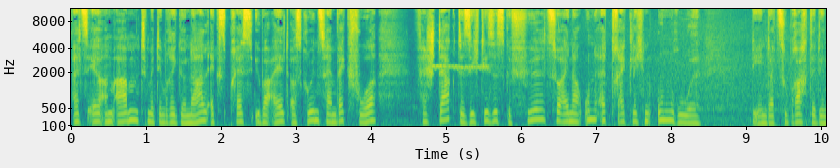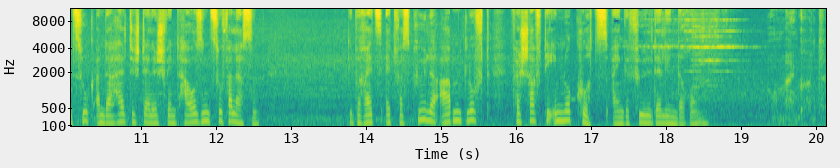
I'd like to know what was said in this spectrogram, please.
Als er am Abend mit dem Regionalexpress übereilt aus Grünsheim wegfuhr, verstärkte sich dieses Gefühl zu einer unerträglichen Unruhe, die ihn dazu brachte, den Zug an der Haltestelle Schwindhausen zu verlassen. Die bereits etwas kühle Abendluft verschaffte ihm nur kurz ein Gefühl der Linderung. Oh mein Gott.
